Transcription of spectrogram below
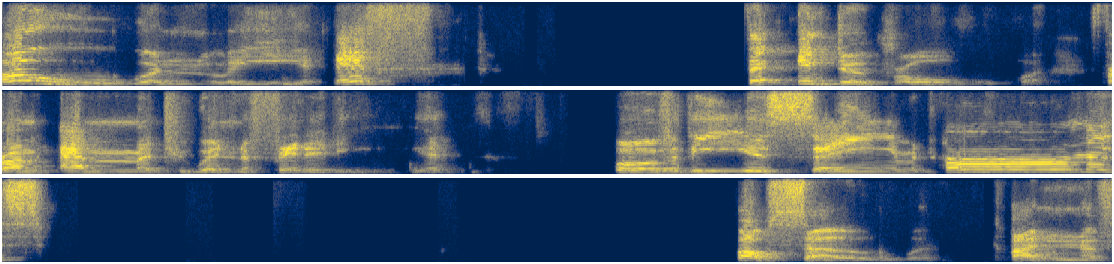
only if the integral from m to infinity of these same terms also converges.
